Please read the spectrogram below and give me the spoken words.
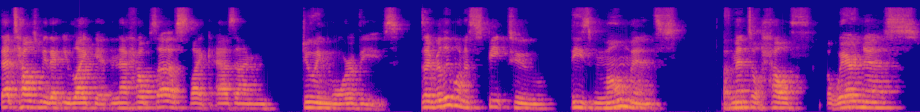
That tells me that you like it. And that helps us, like, as I'm doing more of these. I really want to speak to these moments of mental health awareness,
